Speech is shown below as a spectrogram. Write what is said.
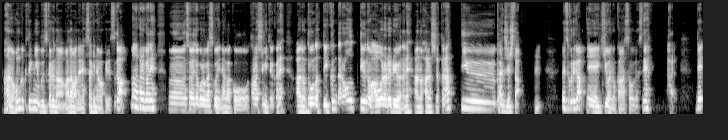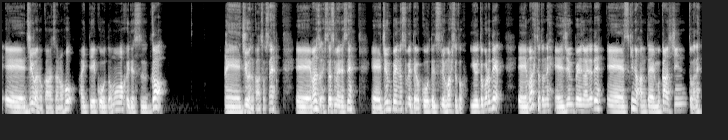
あの、本格的にぶつかるのはまだまだね、先なわけですが、まあなかなかね、うん、そういうところがすごいなんかこう、楽しみというかね、あの、どうなっていくんだろうっていうのを煽られるようなね、あの話だったなっていう感じでした。うん。で、これが、えー、9話の感想ですね。はい。で、えー、10話の感想の方、入っていこうと思うわけですが、えー、10話の感想ですね。えー、まず一つ目ですね。えー、順平のすべてを肯定する真人というところで、えー、真人とね、えー、順平の間で、えー、好きの反対は無関心とかね、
